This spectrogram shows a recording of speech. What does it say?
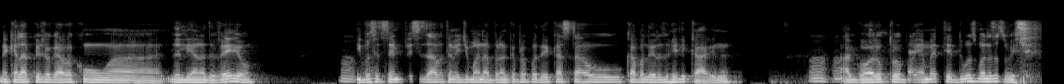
Naquela época eu jogava com a Liliana the Veil, uhum. e você sempre precisava também de mana branca para poder castar o Cavaleiro do Relicário, né? Uhum. Agora o problema é. é ter duas manas azuis.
